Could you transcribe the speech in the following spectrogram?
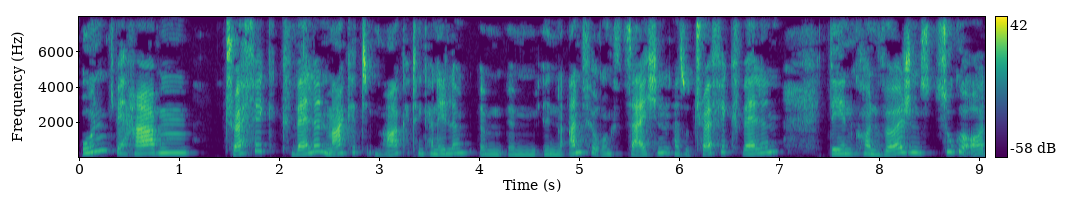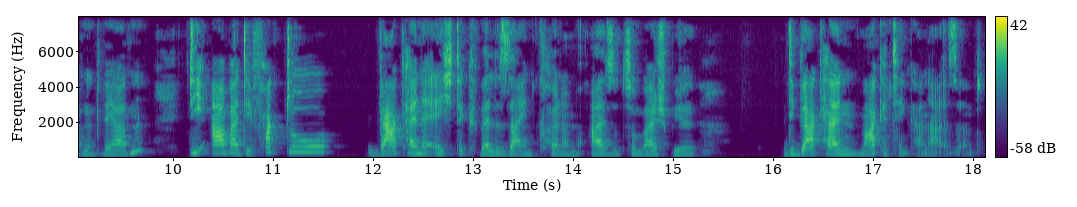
Und wir haben Traffic-Quellen, Market Marketingkanäle im, im, in Anführungszeichen, also Traffic-Quellen, denen Conversions zugeordnet werden, die aber de facto gar keine echte Quelle sein können. Also zum Beispiel, die gar kein Marketingkanal sind.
